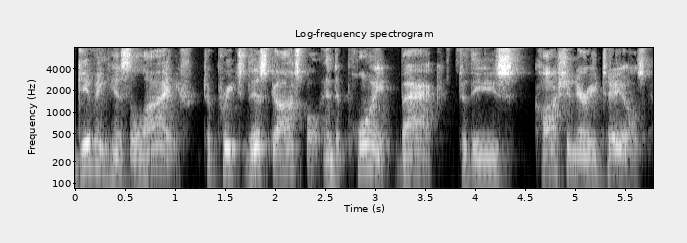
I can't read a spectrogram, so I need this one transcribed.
giving his life to preach this gospel and to point back to these cautionary tales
